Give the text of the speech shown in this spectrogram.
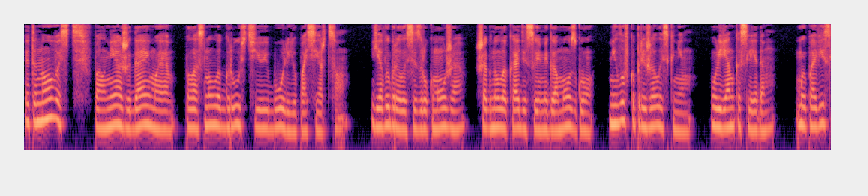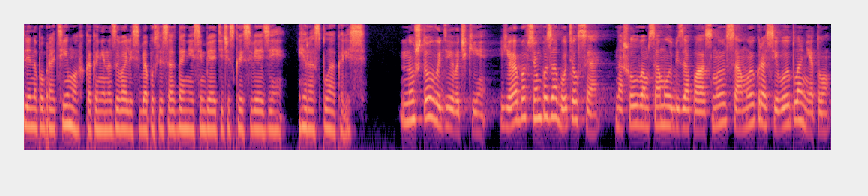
Эта новость, вполне ожидаемая, полоснула грустью и болью по сердцу. Я выбралась из рук мужа, шагнула к Адису и Мегамозгу, неловко прижалась к ним, Ульянка следом. Мы повисли на побратимах, как они называли себя после создания симбиотической связи, и расплакались. «Ну что вы, девочки, я обо всем позаботился. Нашел вам самую безопасную, самую красивую планету.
